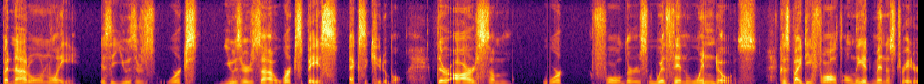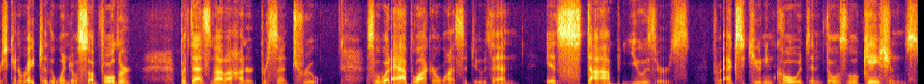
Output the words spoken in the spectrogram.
But not only is the user's works user's uh, workspace executable. There are some work folders within Windows because by default only administrators can write to the Windows subfolder, but that's not 100% true. So what AppLocker wants to do then is stop users from executing codes in those locations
